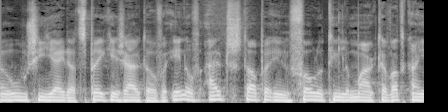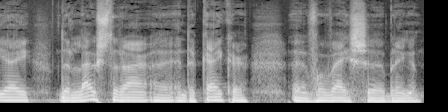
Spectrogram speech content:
hoe zie jij dat? Spreek je eens uit over in- of uitstappen in volatiele markten. Wat kan jij de luisteraar en de kijker voor wijs brengen?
